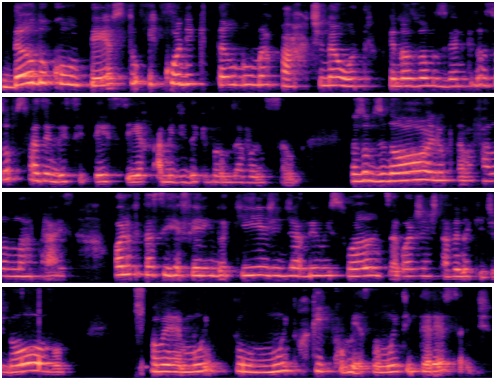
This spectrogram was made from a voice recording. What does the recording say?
dando contexto e conectando uma parte na outra, porque nós vamos vendo que nós vamos fazendo esse tecer à medida que vamos avançando. Nós vamos dizendo, olha o que estava falando lá atrás, olha o que está se referindo aqui, a gente já viu isso antes, agora a gente está vendo aqui de novo. Então é muito, muito rico mesmo, muito interessante.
